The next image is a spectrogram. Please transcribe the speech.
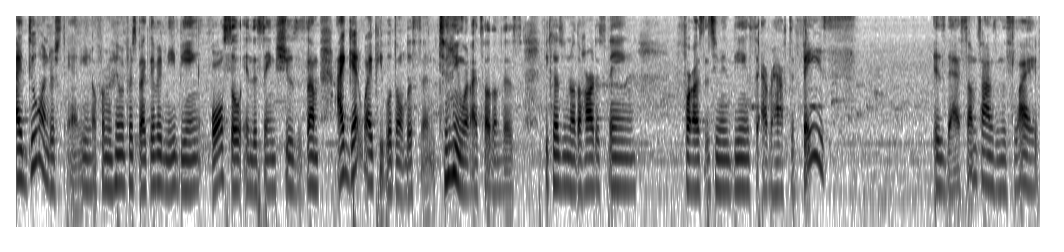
I do understand, you know, from a human perspective and me being also in the same shoes as them, I get why people don't listen to me when I tell them this. Because, you know, the hardest thing for us as human beings to ever have to face is that sometimes in this life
